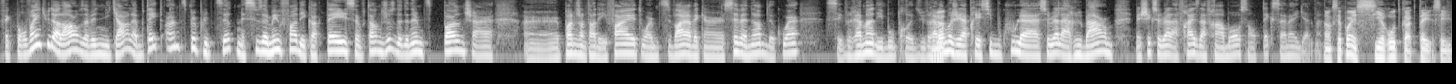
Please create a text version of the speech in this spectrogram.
Fait que pour 28 vous avez une liqueur. La bouteille est un petit peu plus petite, mais si vous aimez vous faire des cocktails, ça vous tente juste de donner un petit punch à un punch dans le temps des fêtes ou un petit verre avec un 7-up de quoi, c'est vraiment des beaux produits. Vraiment, Là- moi, j'ai apprécié beaucoup la- celui à la rhubarbe, mais je sais que celui à la fraise, la framboise sont excellents également. donc c'est pas un sirop de cocktail, c'est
